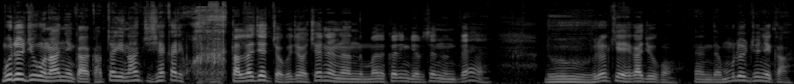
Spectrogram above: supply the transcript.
물을 주고 나니까 갑자기 난주 색깔이 확 달라졌죠. 그죠? 전에는 뭐 그런 게 없었는데 누렇게 해가지고 근데 물을 주니까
